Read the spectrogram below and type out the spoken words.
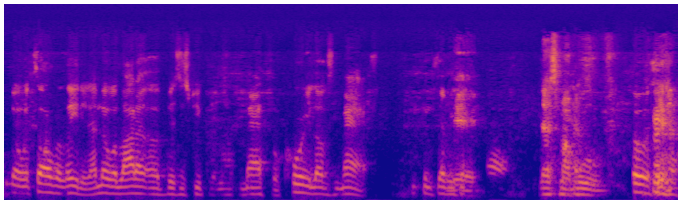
you know, it's all related. I know a lot of uh, business people love math. So Corey loves math. He thinks everything. Yeah. That's my move. So, so yeah.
